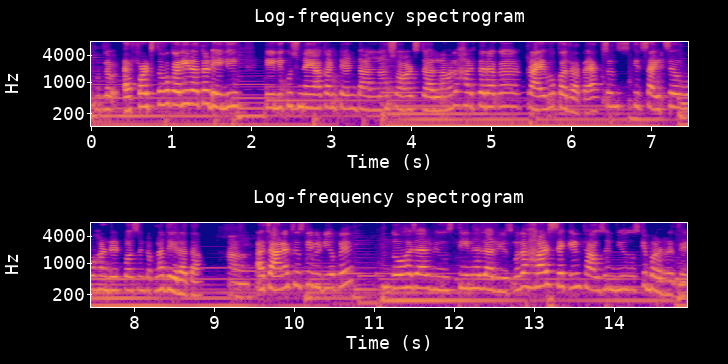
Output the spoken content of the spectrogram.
मतलब एफर्ट्स तो वो कर ही रहा था डेली डेली कुछ नया कंटेंट डालना शॉर्ट्स डालना मतलब हर तरह का ट्राई वो कर रहा था। एक्शन की साइड से वो हंड्रेड परसेंट अपना दे रहा था। हाँ, अचानक से उसकी वीडियो पे 2000 व्यूज़ 3000 व्यूज़ मतलब हर सेकेंड थाउज़ेंड व्यूज़ उसके बढ़ रहे थे।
